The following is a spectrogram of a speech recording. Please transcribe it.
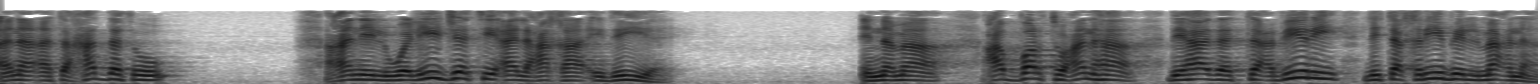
أنا أتحدث عن الوليجة العقائدية. إنما عبرت عنها بهذا التعبير لتقريب المعنى.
